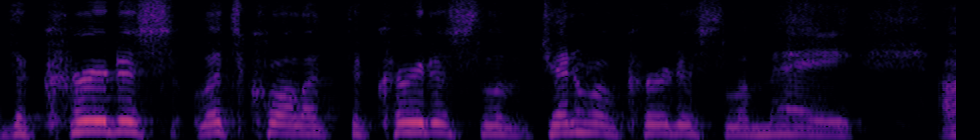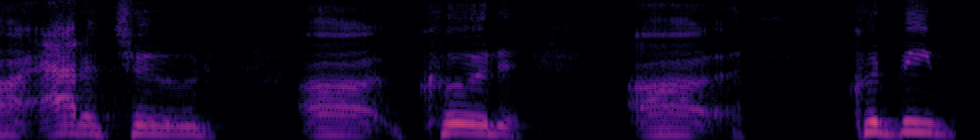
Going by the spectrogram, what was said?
the Curtis, let's call it the Curtis, General Curtis LeMay uh, attitude uh, could uh, could be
